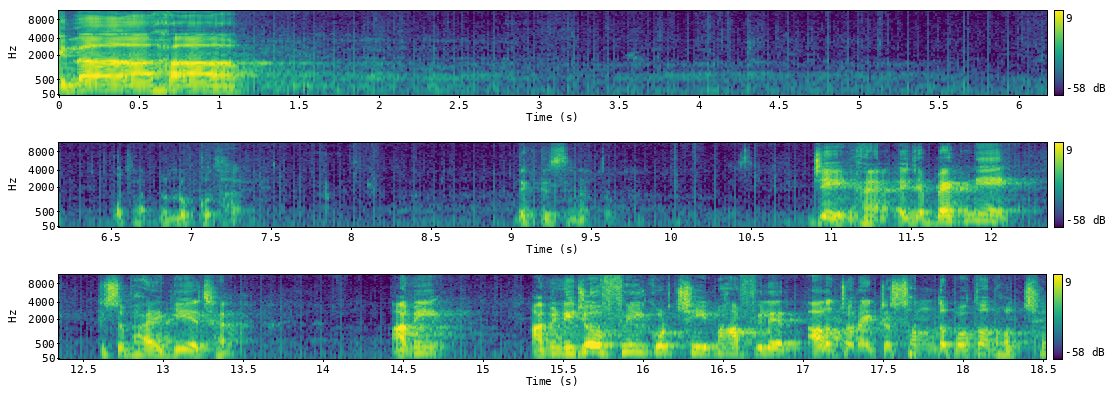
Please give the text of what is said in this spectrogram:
ইলাহা। কোথায়? লোক কোথায়? দেখতেছি না তো জি হ্যাঁ এই যে ব্যাগ নিয়ে কিছু ভাই গিয়েছেন। আমি আমি নিজেও ফিল করছি মাহফিলের আলোচনা একটু ছন্দপতন হচ্ছে।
